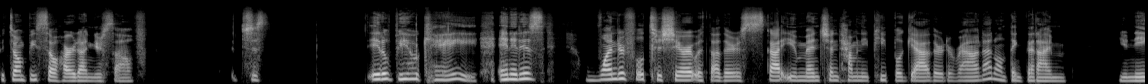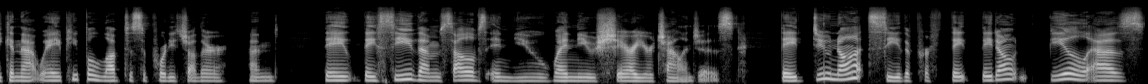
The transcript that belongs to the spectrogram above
But don't be so hard on yourself. Just, it'll be okay. And it is wonderful to share it with others. Scott, you mentioned how many people gathered around. I don't think that I'm unique in that way. People love to support each other and they they see themselves in you when you share your challenges they do not see the perf- they they don't feel as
